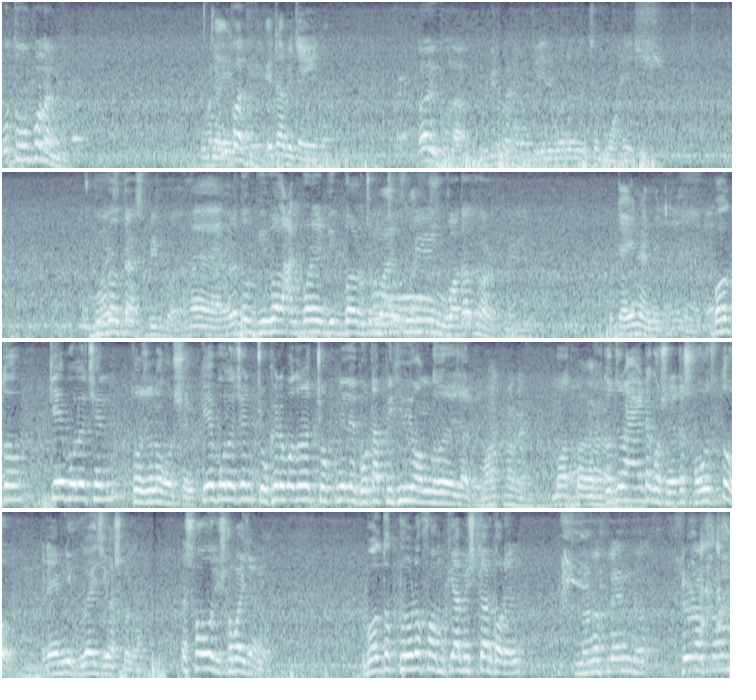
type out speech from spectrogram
ও তো উপনামী। মানে জানি না, উপাধি। এটা আমি জানি না। ওই ভোলা বীরবল। বীরবলের হচ্ছে মহেশ। দাস বীরবল। হ্যাঁ ওটা তো বীরবল আকবরের বীরবল হচ্ছে মহেশ দাস। গদাধর নাকি? জানি না আমি এটা। বলতো কে বলেছেন জন্য কোশ্চেন কে বলেছেন চোখের বদলে চোখ নিলে গোটা পৃথিবী অন্ধ হয়ে যাবে? মহাত্মা গান্ধী। মহাত্মা গান্ধী। তোর জন্য আরেকটা কোশ্চেন এটা সহজ তো? এটা এমনি ঘুরাই জিজ্ঞাসা করলাম। এটা সহজই সবাই জানে। বলতো ক্লোরোফর্ম কে আবিষ্কার করেন। ক্লোরোপ্লেন ক্লোরোফর্ম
